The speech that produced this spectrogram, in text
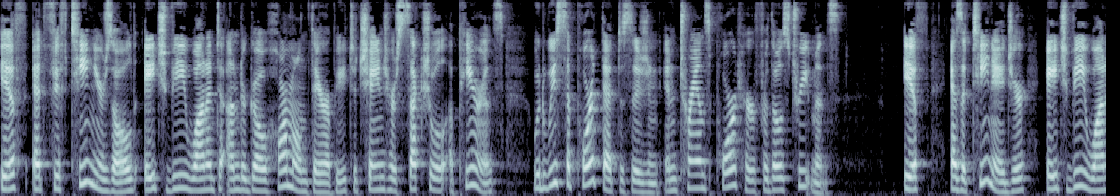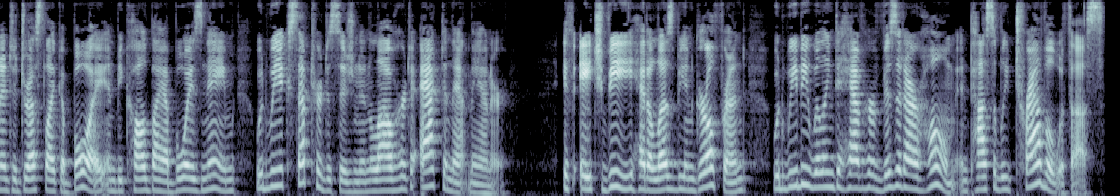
If, at 15 years old, HV wanted to undergo hormone therapy to change her sexual appearance, would we support that decision and transport her for those treatments? If, as a teenager, HV wanted to dress like a boy and be called by a boy's name, would we accept her decision and allow her to act in that manner? If HV had a lesbian girlfriend, would we be willing to have her visit our home and possibly travel with us?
